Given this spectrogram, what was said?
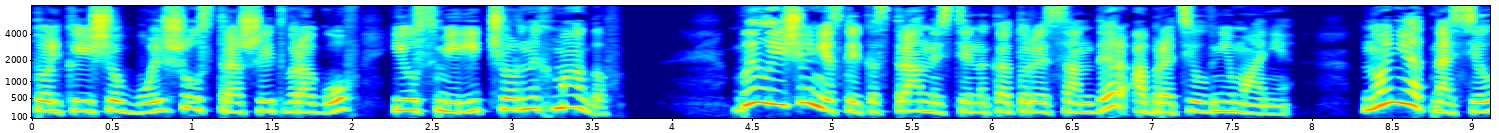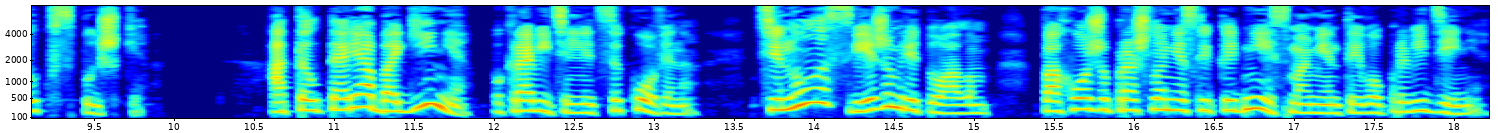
только еще больше устрашит врагов и усмирит черных магов. Было еще несколько странностей, на которые Сандер обратил внимание, но не относил к вспышке. От алтаря богини, покровительницы Ковина, Тянуло свежим ритуалом. Похоже, прошло несколько дней с момента его проведения.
